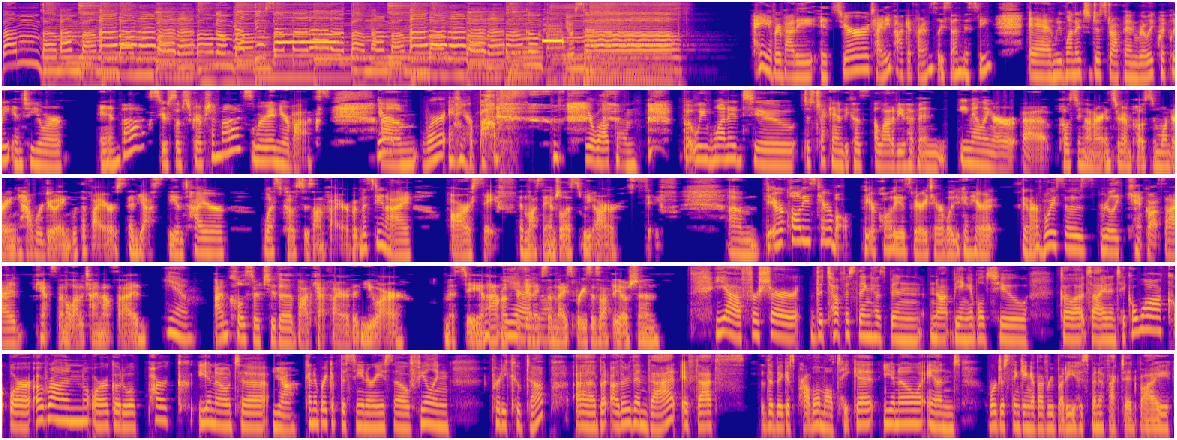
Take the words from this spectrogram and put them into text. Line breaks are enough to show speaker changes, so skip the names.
Bum bum bum bum bum bum bum bum yourself. Bum bum bum bum yourself.
Hey everybody, it's your tiny pocket friends, Lisa and Misty, and we wanted to just drop in really quickly into your inbox, your subscription box. We're in your box.
You're, um, we're in your box. You're welcome.
but we wanted to just check in because a lot of you have been emailing or uh, posting on our Instagram post and wondering how we're doing with the fires. And yes, the entire West Coast is on fire, but Misty and I are safe in Los Angeles. We are safe. Um, the air quality is terrible. The air quality is very terrible. You can hear it in our voices. Really can't go outside. Can't spend a lot of time outside.
Yeah.
I'm closer to the Bobcat fire than you are misty. And I don't know if yeah, you're getting you some nice breezes off the ocean.
Yeah, for sure. The toughest thing has been not being able to go outside and take a walk or a run or go to a park, you know, to
yeah,
kind of break up the scenery. So feeling pretty cooped up. Uh, but other than that, if that's the biggest problem, I'll take it, you know, and we're just thinking of everybody who's been affected by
